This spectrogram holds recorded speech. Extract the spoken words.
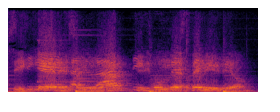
Si quieres ayudar, difunde este vídeo.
